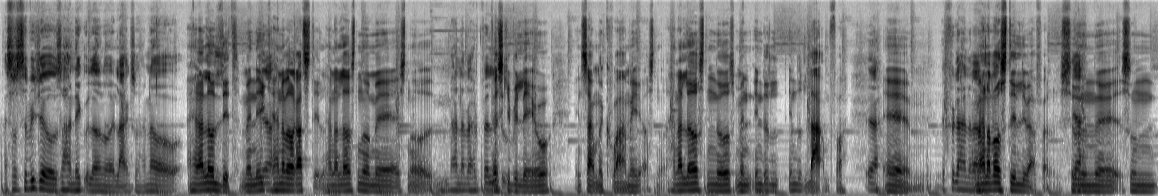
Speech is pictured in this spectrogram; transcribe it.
altså så vidt jeg ved, så har han ikke lavet noget i lang tid. Han har jo, Han har lavet lidt, men ikke, Ja. ja. han har været ret stille. Han har lavet sådan noget med sådan noget, han har fald hvad skal vi lave? En sang med Kwame og sådan noget. Han har lavet sådan noget, men intet, intet larm for. Ja. Øhm, Jeg føler, han har men han har været været stille i hvert fald, siden, ja. øh, siden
